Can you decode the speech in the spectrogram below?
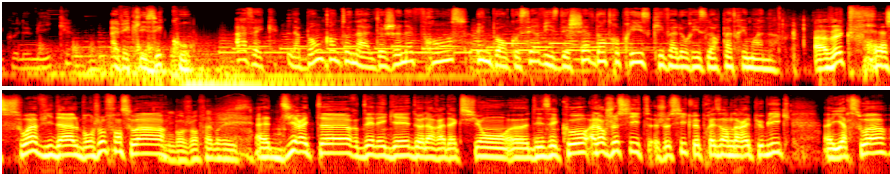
économique avec les échos. Avec la Banque cantonale de Genève-France, une banque au service des chefs d'entreprise qui valorisent leur patrimoine. Avec François Vidal. Bonjour François. Bonjour Fabrice. Euh, Directeur délégué de la rédaction euh, des Échos. Alors je cite, je cite le président de la République euh, hier soir.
